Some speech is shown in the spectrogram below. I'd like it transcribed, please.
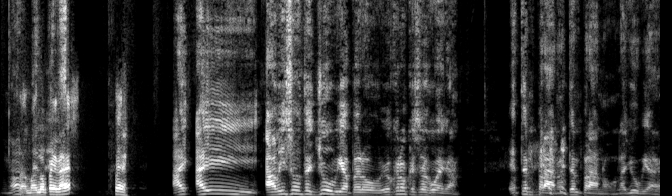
la mano pelada. Hay, hay avisos de lluvia, pero yo creo que se juega. Es temprano, es temprano la lluvia.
